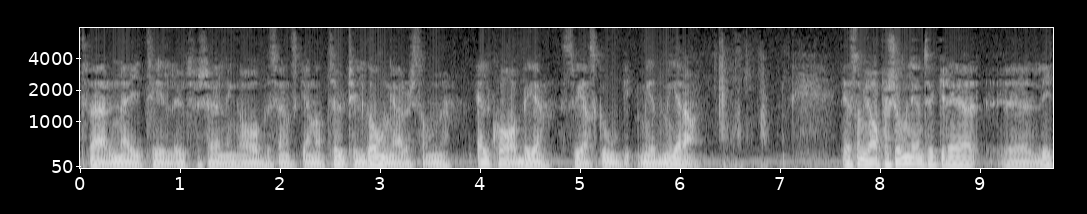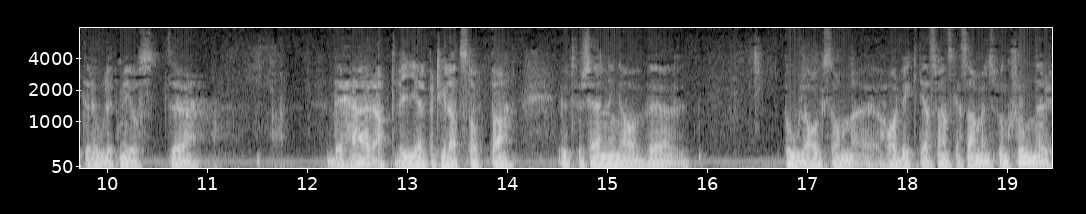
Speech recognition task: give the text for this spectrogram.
tvärnej till utförsäljning av svenska naturtillgångar som LKAB, Sveaskog med mera. Det som jag personligen tycker är eh, lite roligt med just eh, det här att vi hjälper till att stoppa utförsäljning av eh, bolag som eh, har viktiga svenska samhällsfunktioner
